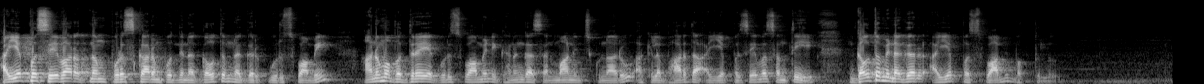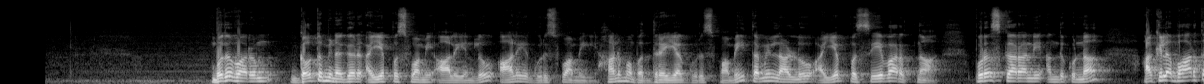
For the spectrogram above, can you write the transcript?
అయ్యప్ప సేవారత్నం పురస్కారం పొందిన గౌతమ్ నగర్ గురుస్వామి హనుమభద్రయ్య గురుస్వామిని ఘనంగా సన్మానించుకున్నారు అఖిల భారత అయ్యప్ప సేవ సమితి గౌతమి నగర్ అయ్యప్ప స్వామి భక్తులు. బుధవారం గౌతమినగర్ అయ్యప్ప స్వామి ఆలయంలో ఆలయ గురుస్వామి హనుమభద్రయ్య గురుస్వామి తమిళనాడులో అయ్యప్ప సేవారత్న పురస్కారాన్ని అందుకున్న అఖిల భారత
